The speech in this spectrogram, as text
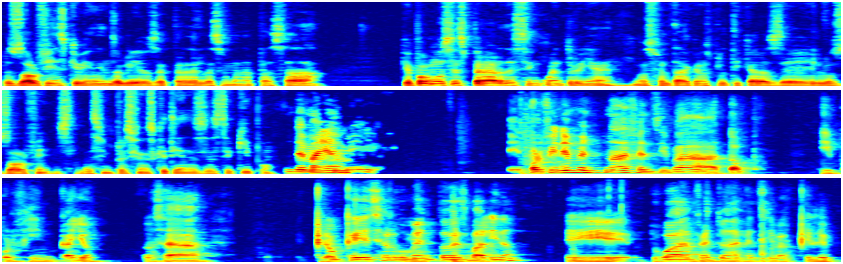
Los Dolphins que vienen dolidos de perder la semana pasada. ¿Qué podemos esperar de este encuentro, ya? Nos faltaba que nos platicaras de los Dolphins, las impresiones que tienes de este equipo. De Miami, eh, por fin inventó una defensiva top y por fin cayó. O sea, creo que ese argumento es válido. Eh, tuvo a enfrentar una defensiva que le,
